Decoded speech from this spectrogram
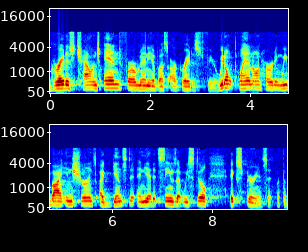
greatest challenge and for many of us our greatest fear. We don't plan on hurting, we buy insurance against it, and yet it seems that we still experience it. But the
